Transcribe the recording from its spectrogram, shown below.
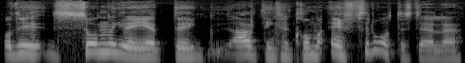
Och det är sådana grejer att det, allting kan komma efteråt istället.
